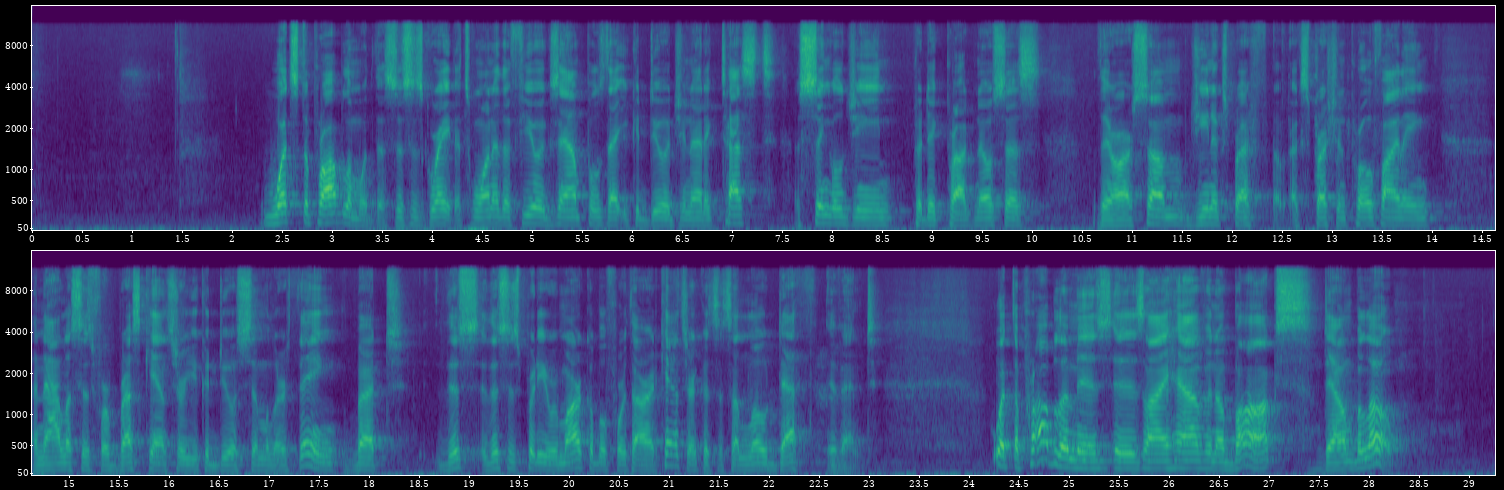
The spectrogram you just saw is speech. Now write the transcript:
What's the problem with this? This is great. It's one of the few examples that you could do a genetic test, a single gene, predict prognosis. There are some gene express, expression profiling analysis for breast cancer. You could do a similar thing, but this, this is pretty remarkable for thyroid cancer because it's a low death event. What the problem is, is I have in a box down below.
